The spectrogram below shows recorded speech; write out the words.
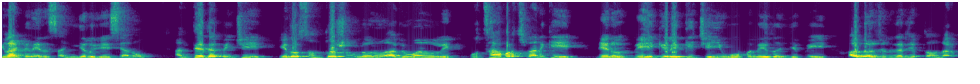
ఇలాంటి నేను సంజ్ఞలు చేశాను. అంతే తప్పించి ఏదో సంతోషంలోనూ అభిమానుల్ని ఉత్సాహపరచడానికి నేను వెహికల్ ఎక్కి చెయ్యి ఊపలేదు అని చెప్పి అల్లు అర్జున్ గారు చెప్తా ఉన్నారు.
